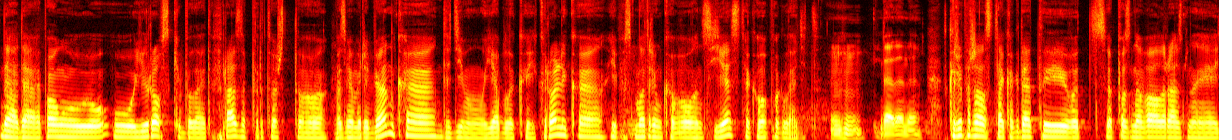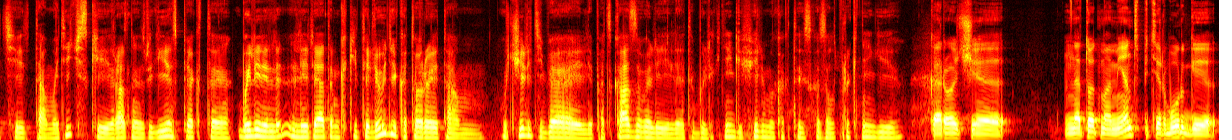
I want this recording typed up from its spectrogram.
Да, да, по-моему, у Юровски была эта фраза про то, что возьмем ребенка, дадим ему яблоко и кролика, и посмотрим, кого он съест, а кого погладит. Да, да, да. Скажи, пожалуйста, а когда ты вот познавал разные эти там этические и разные другие аспекты, были ли рядом какие-то люди, которые там учили тебя или подсказывали, или это были книги, фильмы, как ты сказал про книги? Короче, на тот момент в Петербурге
